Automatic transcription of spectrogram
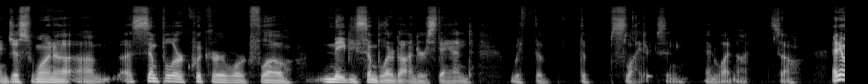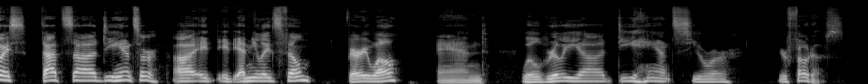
and just want a, um, a simpler, quicker workflow, maybe simpler to understand with the the sliders and and whatnot. So Anyways, that's uh, Dehancer. Uh, it, it emulates film very well and will really uh, dehance your your photos.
